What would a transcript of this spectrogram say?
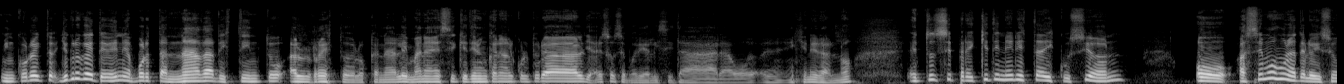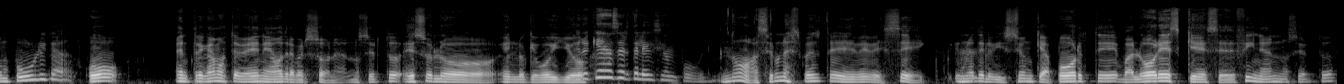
incorrecto, yo creo que TVN aporta nada distinto al resto de los canales. Van a decir que tiene un canal cultural, ya eso se podría licitar en general, ¿no? Entonces, ¿para qué tener esta discusión? O hacemos una televisión pública o entregamos TVN a otra persona, ¿no es cierto? Eso es lo, es lo que voy yo. ¿Pero qué es hacer televisión pública? No, hacer una especie de BBC, una ah. televisión que aporte valores que se definan, ¿no es cierto?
